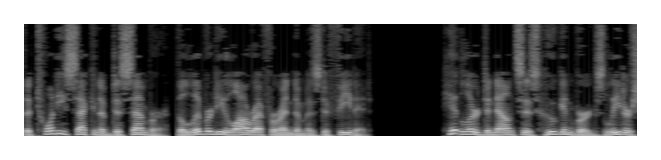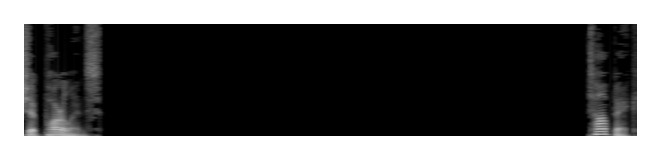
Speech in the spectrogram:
The 22nd of December, the Liberty Law referendum is defeated. Hitler denounces Hugenberg's leadership parlance. Topic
